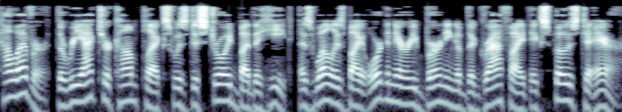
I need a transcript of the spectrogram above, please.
However, the reactor complex was destroyed by the heat, as well as by ordinary burning of the graphite exposed to air.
